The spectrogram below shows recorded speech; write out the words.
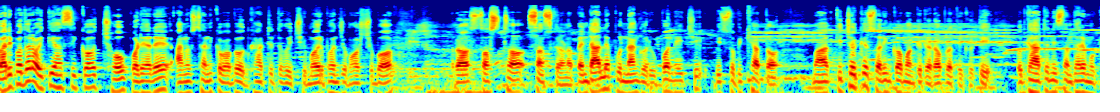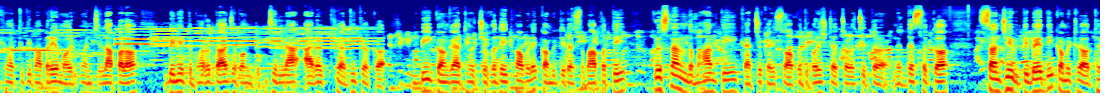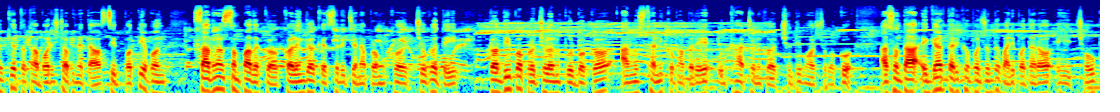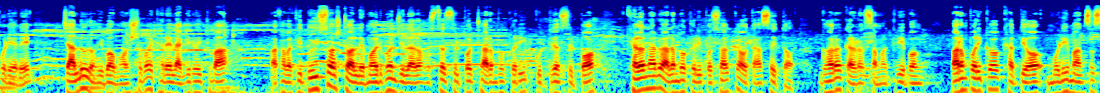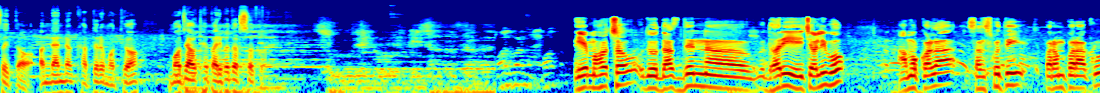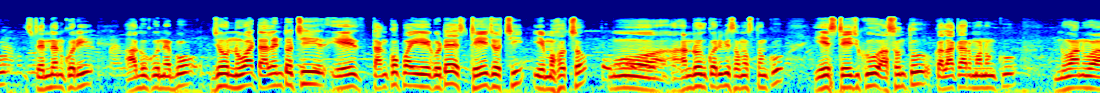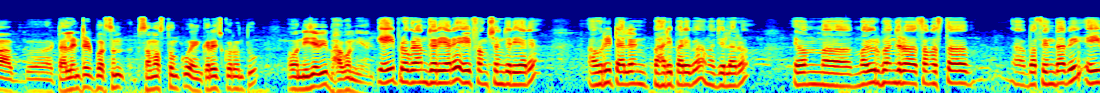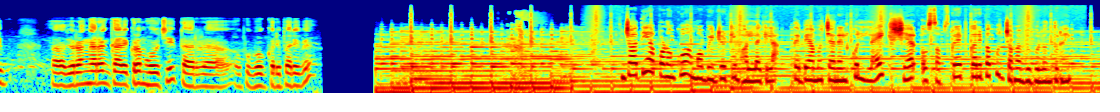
বারিপদার ঐতিহাসিক ছৌ পড়িয়ারে আনুষ্ঠানিক ভাবে উদ্ঘাটিত হয়েছে ময়ূরভঞ্জ মহোৎসব ষষ্ঠ সংস্করণ পেন্ডালে পূর্ণাঙ্গ রূপ নেইছে বিশ্ববিখ্যাত মা কিচকেশ্বরী মন্দিরর প্রতিকৃতি উদ্ঘাটনী সন্ধ্যায় মুখ্য অতিথি ভাবে ময়ূরভঞ্জ জেলাপাল বিনীত ভরদ্বাজ এবং জেলা আরক্ষী অধীক্ষক বি গঙ্গাধর যোগ দেওয়া কমিটির সভাপতি কৃষ্ণানন্দ মহান্তি কার্যকারী সভাপতি বরিষ্ঠ চলচ্চিত্র নির্দেশক সঞ্জীব দ্বিবেদী কমিটির অধ্যক্ষ তথা বরিষ্ঠ অভিনেতা অসিত পতি এবং সাধারণ সম্পাদক কলিঙ্গ কেশরী জেনা প্রমুখ যোগ দিয়ে প্রদীপ প্রজ্বলন পূর্বক আনুষ্ঠানিক ভাবে উদ্ঘাটন করছেন মহোৎসবকু আসন্তা এগার তারিখ পর্যন্ত বারিপদার এই ছৌ পড়িয়ায় চালু রহব মহোৎসব এখানে লাগি রয়েছে পাখাপাখি দুইশ স্টলে ময়ূরভঞ্জ জেলার হস্তশিল্পঠু আরম্ভ করে কুটির শিল্প ଖେଳନାରୁ ଆରମ୍ଭ କରି ପୋଷାକ ଆଉ ତା ସହିତ ଘର କାରଣ ସାମଗ୍ରୀ ଏବଂ पारम्परिक खाद्य मुढ़ी मुढीमांस सहित अन्य खाद्यजा उठाइ पारेको दर्शक ए महोत्सव जो दस दिन धरी चलब आम कला संस्कृति स्ट्रेंदन स्ट्रेन्दन कि आगको नेबो जो नयाँ ट्यालेन्ट अहिले त गोटे स्टेज अहिले य महोत्सव म अनुरोध गरी समस्तु स्टेज कु आसन्तु कलाकार म ନୂଆ ନୂଆ ଟ୍ୟାଲେଣ୍ଟେଡ଼୍ ପର୍ସନ୍ ସମସ୍ତଙ୍କୁ ଏନକରେଜ୍ କରନ୍ତୁ ଆଉ ନିଜେ ବି ଭାଗ ନିଅନ୍ତୁ ଏହି ପ୍ରୋଗ୍ରାମ୍ ଜରିଆରେ ଏହି ଫଙ୍କସନ୍ ଜରିଆରେ ଆହୁରି ଟ୍ୟାଲେଣ୍ଟ ବାହାରି ପାରିବ ଆମ ଜିଲ୍ଲାର ଏବଂ ମୟୂରଭଞ୍ଜର ସମସ୍ତ ବାସିନ୍ଦା ବି ଏହି ଯେଉଁ ରଙ୍ଗାରଙ୍ଗ କାର୍ଯ୍ୟକ୍ରମ ହେଉଛି ତାର ଉପଭୋଗ କରିପାରିବେ ଯଦି ଆପଣଙ୍କୁ ଆମ ଭିଡ଼ିଓଟି ଭଲ ଲାଗିଲା ତେବେ ଆମ ଚ୍ୟାନେଲକୁ ଲାଇକ୍ ସେୟାର ଓ ସବସ୍କ୍ରାଇବ୍ କରିବାକୁ ଜମା ବି ଭୁଲନ୍ତୁ ନାହିଁ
